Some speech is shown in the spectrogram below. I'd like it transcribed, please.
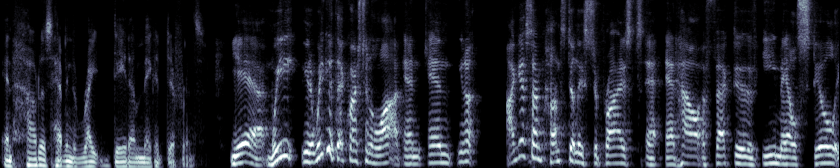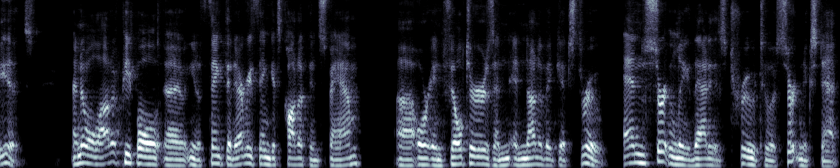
And how does having the right data make a difference? Yeah, we you know we get that question a lot, and and you know I guess I'm constantly surprised at, at how effective email still is. I know a lot of people uh, you know think that everything gets caught up in spam uh, or in filters, and and none of it gets through. And certainly that is true to a certain extent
